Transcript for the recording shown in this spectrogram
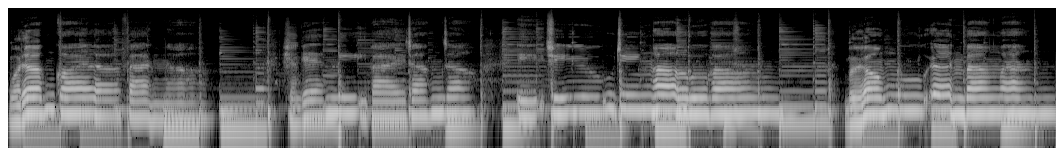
我的快乐烦恼，想给你拍张照，一起入镜好不好？不用无人帮忙，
